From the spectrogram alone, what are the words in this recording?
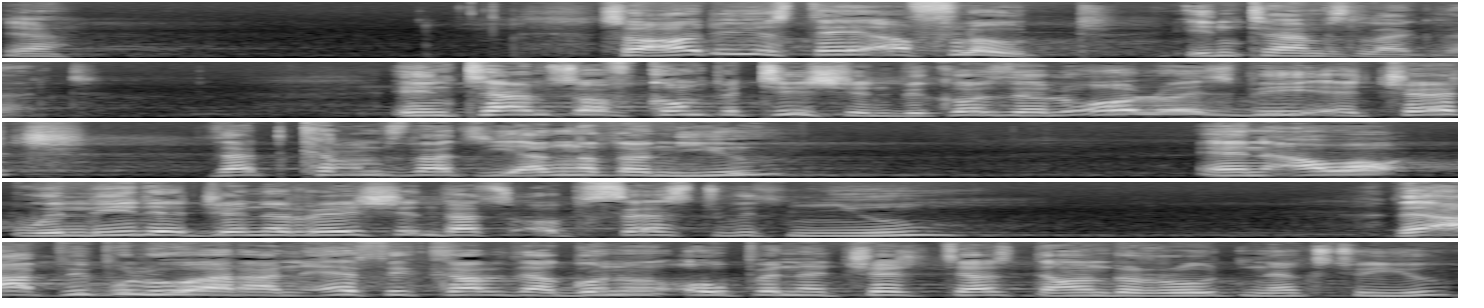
Yeah. So, how do you stay afloat in times like that? In terms of competition, because there'll always be a church that comes that's younger than you, and our we lead a generation that's obsessed with new. There are people who are unethical, they're going to open a church just down the road next to you.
